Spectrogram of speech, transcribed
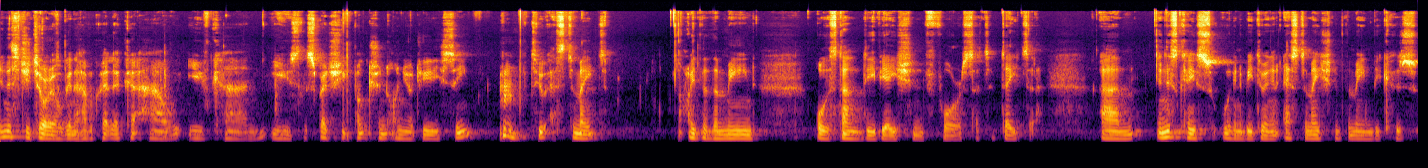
In this tutorial, we're going to have a quick look at how you can use the spreadsheet function on your GDC to estimate either the mean or the standard deviation for a set of data. Um, in this case, we're going to be doing an estimation of the mean because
